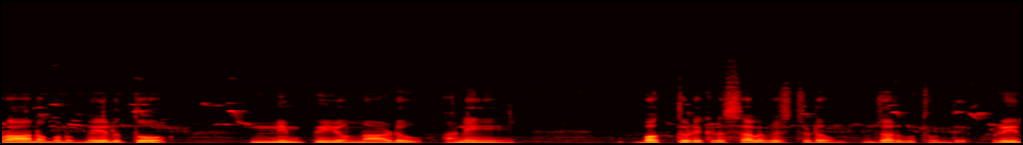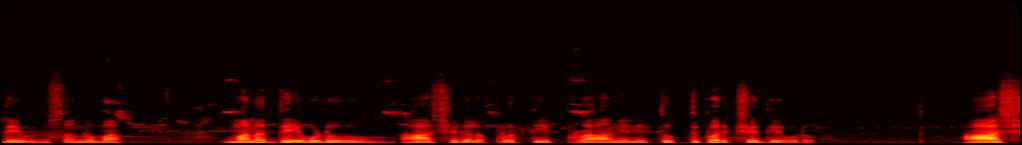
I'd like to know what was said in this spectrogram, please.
ప్రాణమును మేలుతో నింపి ఉన్నాడు అని భక్తుడు ఇక్కడ సెలవిస్తడం జరుగుతుంది. ప్రియదేవుని సంగమా మన దేవుడు ఆశగల ప్రతి ప్రాణిని తృప్తిపరిచే దేవుడు. ఆశ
